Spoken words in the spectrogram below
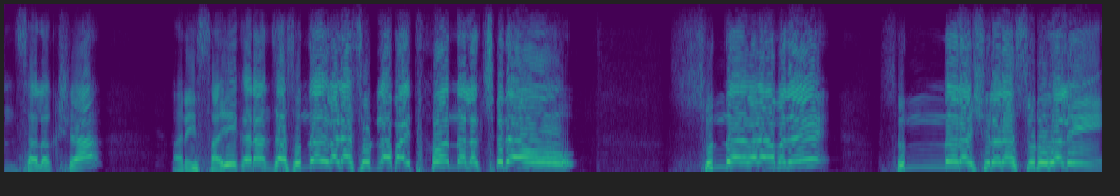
चा लक्ष. आणि साईकरांचा सुंदर गाड्या सुटला पाहिजे लक्ष द्या हो. सुंदर गाड्यामध्ये सुंदर अशी लढत सुरू झाली.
